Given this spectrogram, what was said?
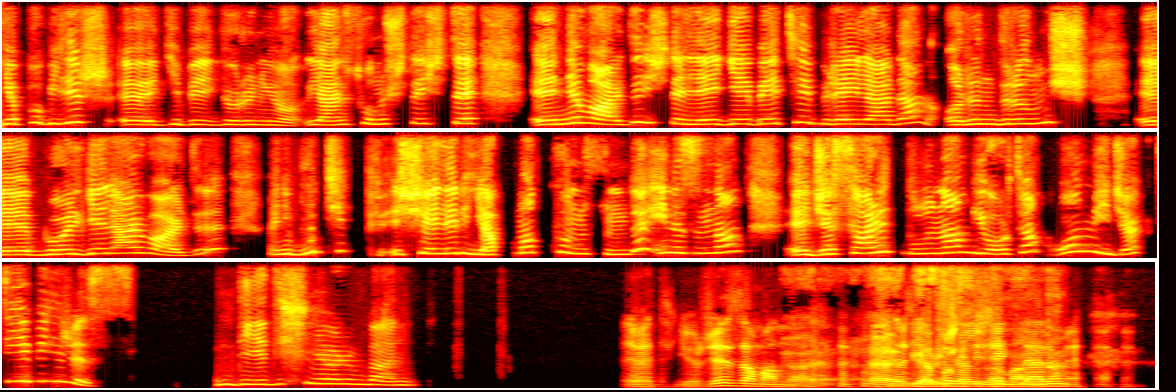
yapabilir e, gibi görünüyor. Yani sonuçta işte e, ne vardı? İşte LGBT bireylerden arındırılmış e, bölgeler vardı. Hani bu tip şeyleri yapmak konusunda en azından e, cesaret bulunan bir ortam olmayacak diyebiliriz diye düşünüyorum ben. Evet göreceğiz zamanla. Evet, Bunları göreceğiz yapabilecekler zamanla. mi?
